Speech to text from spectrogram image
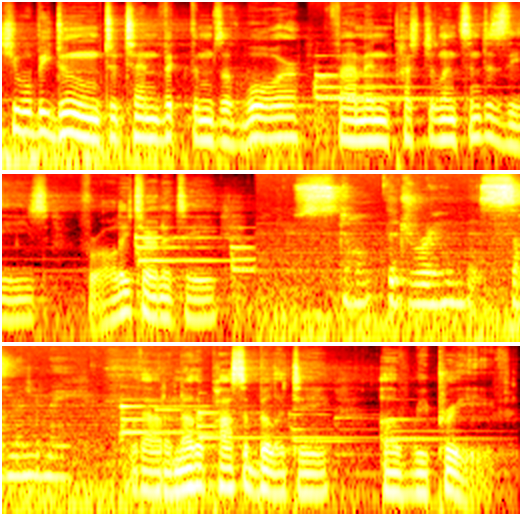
she will be doomed to ten victims of war, famine, pestilence, and disease for all eternity Stomp the dream that summoned me. without another possibility of reprieve.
